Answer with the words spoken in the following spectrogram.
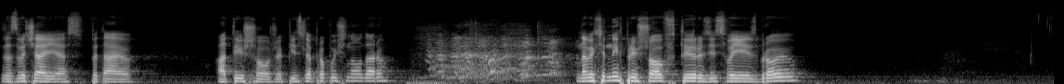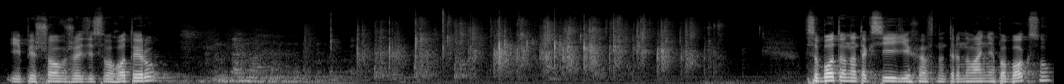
Зазвичай я спитаю, а ти що вже після пропущеного удару? На вихідних прийшов тир зі своєю зброєю. І пішов вже зі свого тиру. В суботу на таксі їхав на тренування по боксу.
